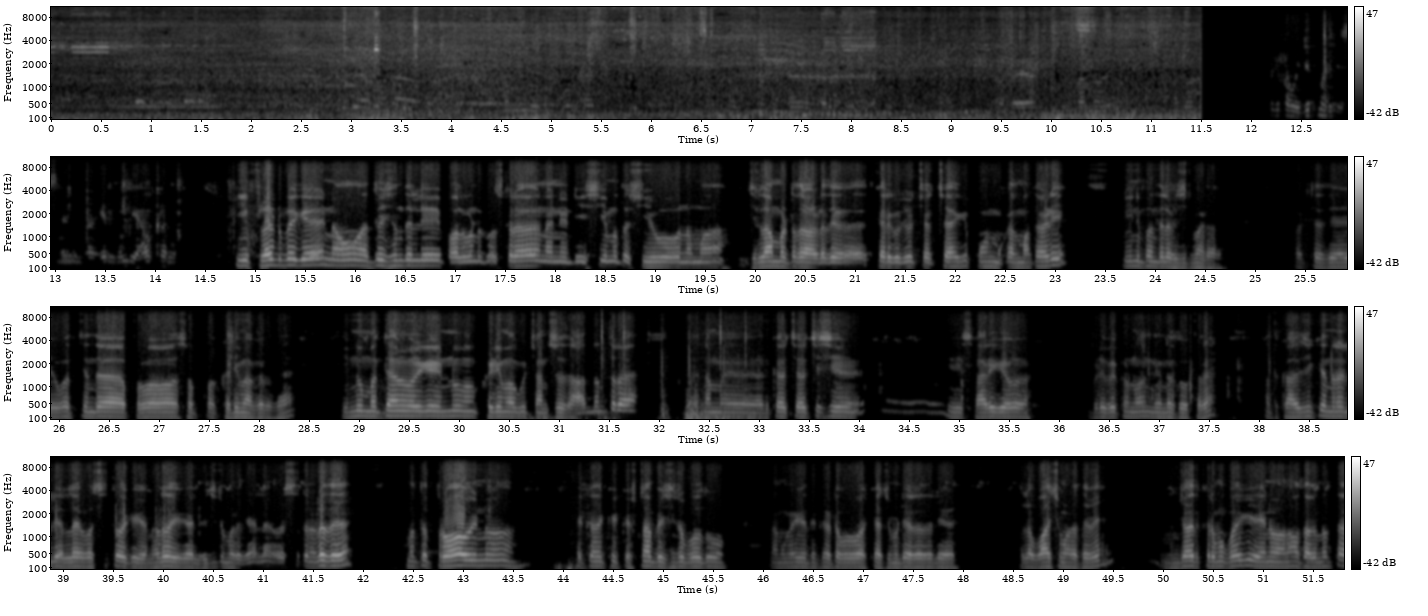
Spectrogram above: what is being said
ಈ ಫ್ಲಡ್ ಬಗ್ಗೆ ನಾವು ಅಧಿವೇಶನದಲ್ಲಿ ಪಾಲ್ಗೊಂಡಕ್ಕೋಸ್ಕರ ನನ್ನ ಡಿ ಸಿ ಮತ್ತು ಸಿ ಒ ನಮ್ಮ ಜಿಲ್ಲಾ ಮಟ್ಟದ ಆಡಳಿತ ಅಧಿಕಾರಿಗಳ ಜೊತೆ ಚರ್ಚೆ ಆಗಿ ಫೋನ್ ಮುಖಾಂತರ ಮಾತಾಡಿ ನೀನು ಬಂದೆಲ್ಲ ವಿಸಿಟ್ ಮಾಡ್ಯಾರ ಬಟ್ ಅದು ಇವತ್ತಿಂದ ಪ್ರವಾಹ ಸ್ವಲ್ಪ ಕಡಿಮೆ ಆಗತ್ತದೆ ಇನ್ನೂ ಮಧ್ಯಾಹ್ನವರೆಗೆ ಇನ್ನೂ ಕಡಿಮೆ ಆಗೋ ಚಾನ್ಸಸ್ ಇದೆ. ಆದ ನಂತರ ನಮ್ಮ ಅಧಿಕಾರಿ ಚರ್ಚಿಸಿ ಈ ಸಾರಿಗೆ ಬಿಡಬೇಕು ಅನ್ನೋ ನಿರ್ಣಯ ತಗೋತಾರೆ. ಮತ್ತು ಕಾಳಜಿ ಕೇಂದ್ರದಲ್ಲಿ ಎಲ್ಲ ವ್ಯವಸ್ಥಿತವಾಗಿ ನಡೆದ ಈಗ ಅಲ್ಲಿ ವಿಸಿಟ್ ಮಾಡಿದೆ. ಎಲ್ಲ ವ್ಯವಸ್ಥಿತ ನಡೆದೆ. ಮತ್ತು ಪ್ರಭಾವ ಇನ್ನು ಯಾಕಂದ್ರೆ ಕೃಷ್ಣಾ ಬೇಸ್ ಇರ್ಬೋದು, ನಮಗೆ ಘಟ ಕ್ಯಾಚ್ಮೆಂಟ್ ಏರಿಯಾದಲ್ಲಿ ಎಲ್ಲ ವಾಚ್ ಮಾಡ್ತೇವೆ. ಮುಂಜಾಗ್ರತಾ ಕ್ರಮವಾಗಿ ಏನು ಅನಾಹುತ ಆಗದಂತ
